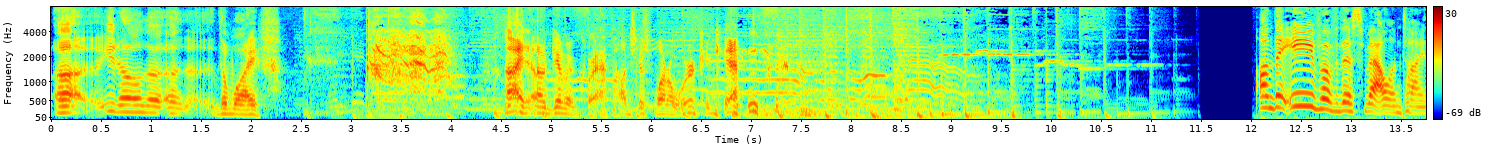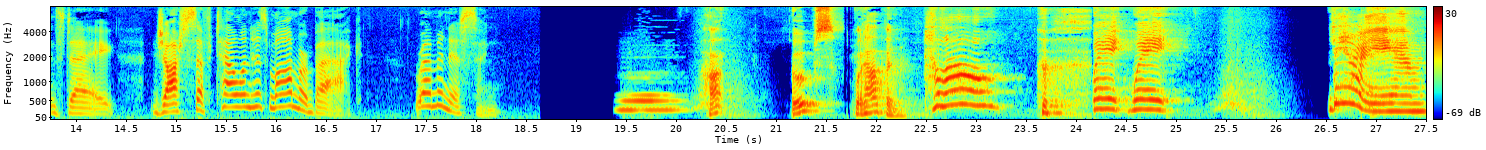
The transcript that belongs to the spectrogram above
Uh, you know, the uh, the wife. I don't give a crap. I'll just want to work again. On the eve of this Valentine's Day, Josh Seftel and his mom are back, reminiscing. Huh? Oops, what happened? Hello? wait, wait. There I am.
